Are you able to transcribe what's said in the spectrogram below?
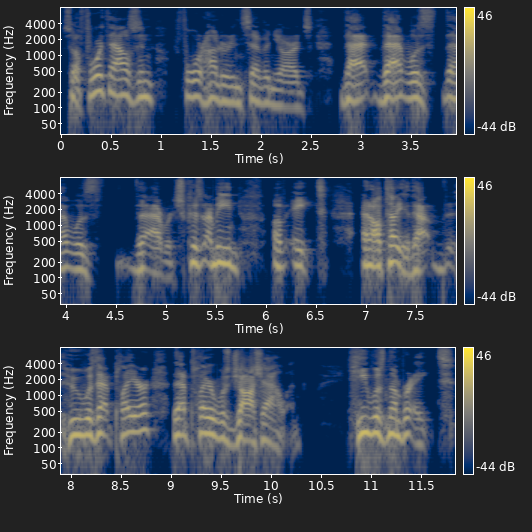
So 4,407 yards. That that was that was the average because I mean of eight. And I'll tell you that who was that player? That player was Josh Allen. He was number eight,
